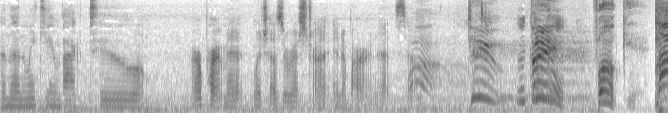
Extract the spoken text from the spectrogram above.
And then we came back to our apartment, which has a restaurant and a bar in it. So One, two, three, fuck it. I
